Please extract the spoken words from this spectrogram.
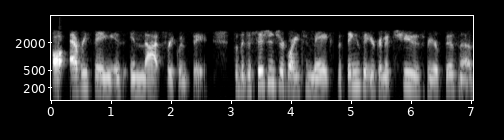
all, everything is in that frequency. So the decisions you're going to make, the things that you're going to choose for your business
